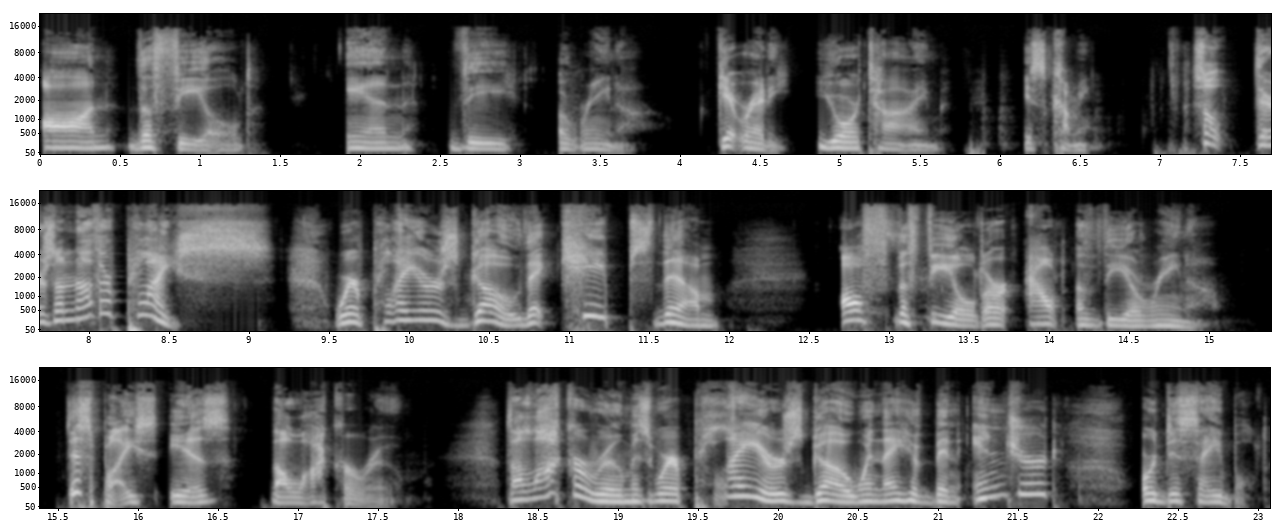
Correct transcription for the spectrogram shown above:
on the field in the arena. Get ready, your time is coming. So there's another place where players go that keeps them off the field or out of the arena. This place is the locker room. The locker room is where players go when they have been injured or disabled.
